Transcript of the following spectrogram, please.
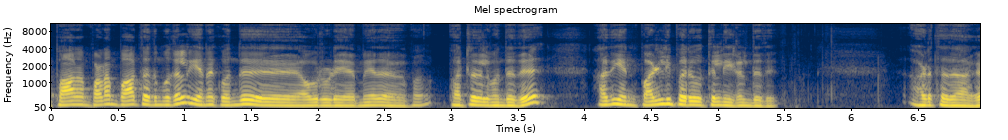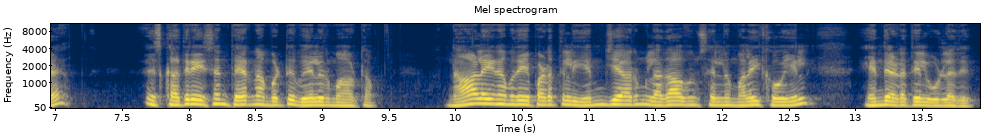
பாடம் படம் பார்த்தது முதல் எனக்கு வந்து அவருடைய மீத ப- பற்றுதல் வந்தது. அது என் பள்ளி பருவத்தில் நிகழ்ந்தது. அடுத்ததாக எஸ். கதிரேசன் பேர்ணாம்பட்டு வேலூர் மாவட்டம். நாளை நமது படத்தில் எம்ஜிஆரும் லதாவும் செல்லும் மலைக்கோயில் எந்த இடத்தில் உள்ளது?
